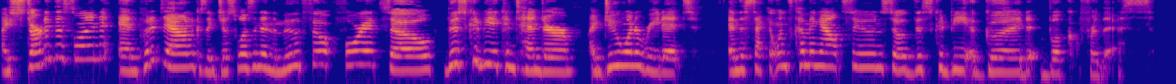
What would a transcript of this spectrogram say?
I started this one and put it down because I just wasn't in the mood for, for it, so this could be a contender. I do want to read it and the second one's coming out soon, so this could be a good book for this.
